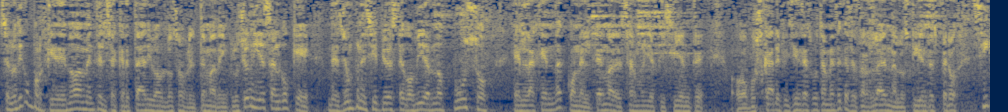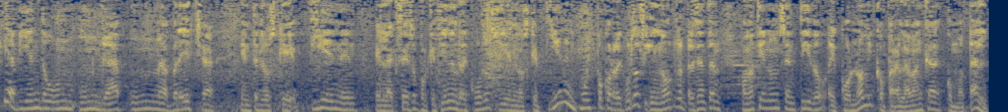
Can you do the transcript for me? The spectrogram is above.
Se lo digo porque nuevamente el secretario habló sobre el tema de inclusión y es algo que desde un principio este gobierno puso en la agenda con el tema de ser muy eficiente o buscar eficiencias justamente que se trasladen a los clientes, pero sigue habiendo un, un gap, una brecha entre los que tienen el acceso porque tienen recursos y en los que tienen muy pocos recursos y no representan o no tienen un sentido económico para la banca como tal.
